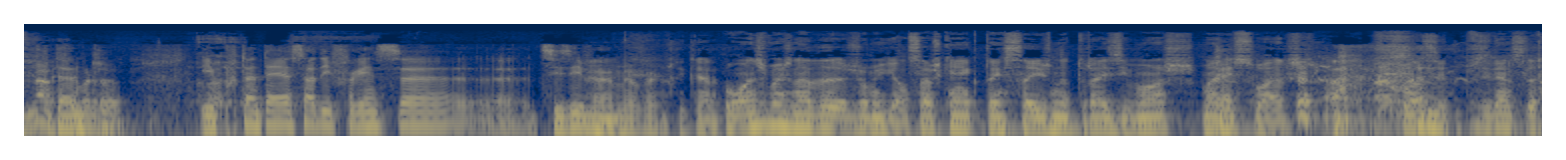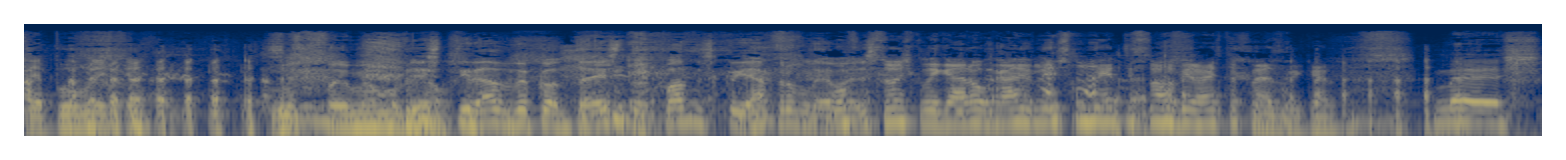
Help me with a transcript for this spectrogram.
Não, é portanto, verdade. e, portanto é essa a diferença ah, decisiva, a meu ver. Ricardo. Bom, antes de mais nada, João Miguel, sabes quem é que tem seios naturais e bons? Mário Soares. Pode ser Presidente da República. Sempre foi o meu modelo. Isto tirado do contexto pode-nos criar Houve problemas. pessoas que ligaram o rádio neste momento e só ouviram esta frase, Ricardo. Mas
